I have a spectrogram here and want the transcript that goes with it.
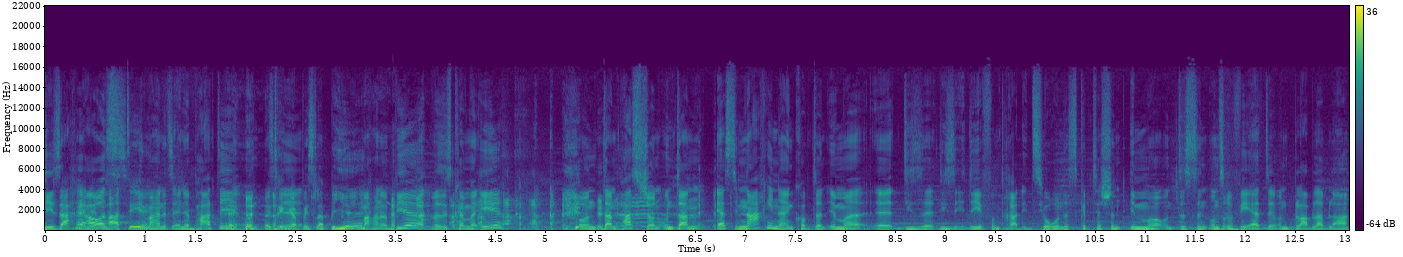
die Sache Eine aus. Party. Wir machen jetzt eine Party und Wir trinken ein bisschen Bier. machen ein Bier, weil das können wir eh. Und dann passt schon. Und dann erst im Nachhinein kommt dann immer äh, diese, diese Idee von Tradition, das gibt es ja schon immer und das sind unsere Werte und bla bla bla.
